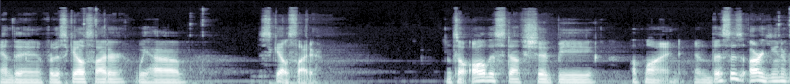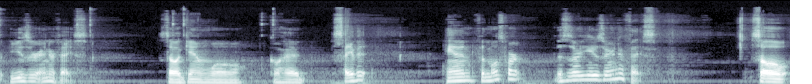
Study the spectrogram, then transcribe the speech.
and then for the scale slider, we have scale slider. And so all this stuff should be aligned. And this is our user interface. So again, we'll go ahead, save it. And for the most part, this is our user interface. So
